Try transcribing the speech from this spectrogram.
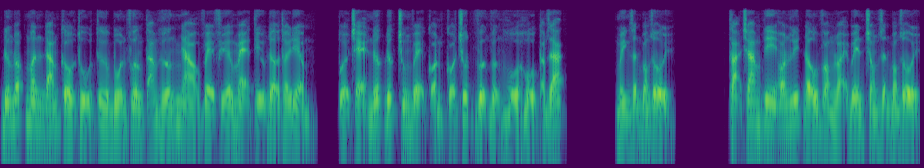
Đương Dortmund đám cầu thủ từ bốn phương tám hướng nhào về phía mẹ tiểu đờ thời điểm, tuổi trẻ nước Đức trung vệ còn có chút vượng vượng hồ hồ cảm giác. Mình dẫn bóng rồi. Tại Champions League đấu vòng loại bên trong dẫn bóng rồi.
